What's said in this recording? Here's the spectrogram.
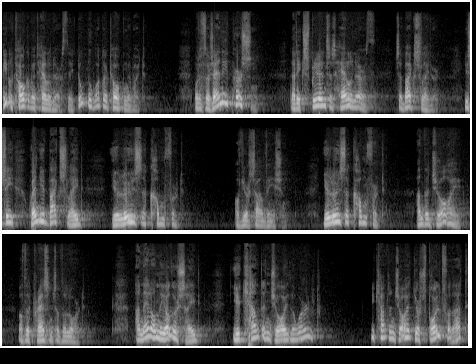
People talk about hell on earth, they don't know what they're talking about. But if there's any person that experiences hell on earth, it's a backslider. You see, when you backslide, you lose the comfort of your salvation. You lose the comfort and the joy of the presence of the Lord. And then on the other side, you can't enjoy the world. You can't enjoy it. You're spoiled for that.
